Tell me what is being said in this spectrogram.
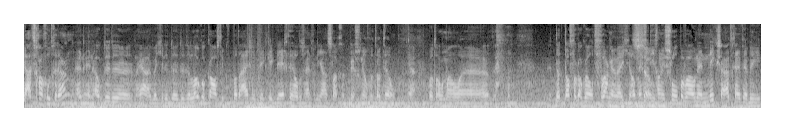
Ja, het is gewoon goed gedaan. En, en ook de, de, nou ja, weet je, de, de, de, local cast, wat eigenlijk denk ik de echte helden zijn van die aanslag, het personeel van het hotel. Ja. Wat allemaal. eh, dat, dat vond ik ook wel het wrangen, weet je wel. Mensen Zo. die gewoon in sloppen wonen en niks uitgeven hebben. Die,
